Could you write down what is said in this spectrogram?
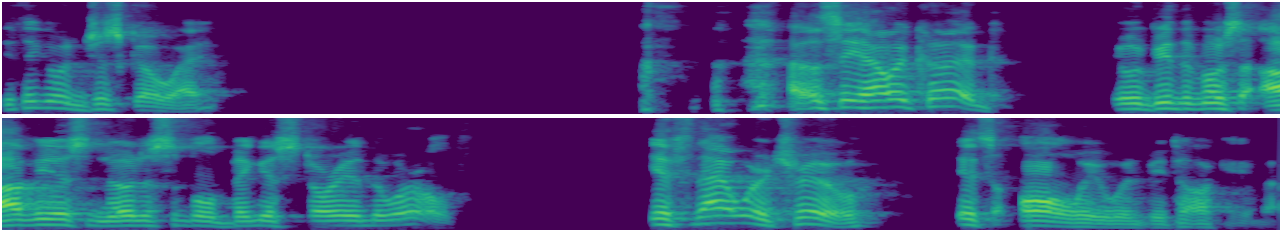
You think it would just go away? I don't see how it could. It would be the most obvious, noticeable, biggest story in the world. If that were true, it's all we would be talking about.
